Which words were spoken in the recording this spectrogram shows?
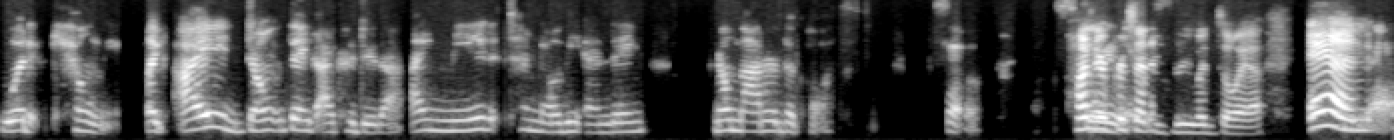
would kill me. Like I don't think I could do that. I need to know the ending no matter the cost. So 100% agree with Zoya. And Yeah.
